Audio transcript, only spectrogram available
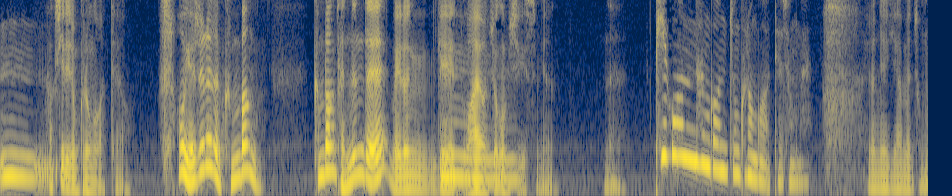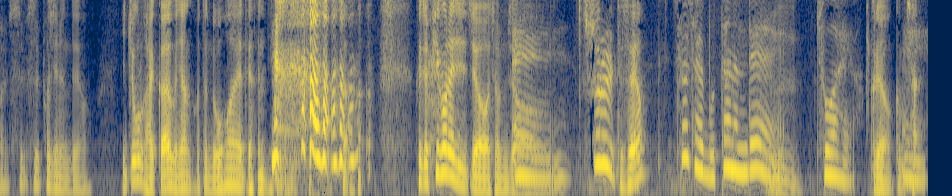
음. 확실히 좀 그런 것 같아요. 어 예전에는 금방 금방 됐는데 뭐 이런 게 음. 와요. 조금씩 있으면 피곤한 건 좀 그런 것 같아요, 정말. 이런 얘기하면 정말 슬, 슬퍼지는데요. 이쪽으로 갈까요? 그냥 어떤 노화에 대한 얘기. 그죠? 피곤해지죠 점점. 네. 술을 드세요? 술 잘 못하는데 음, 좋아해요. 그래요. 그럼 자, 네.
